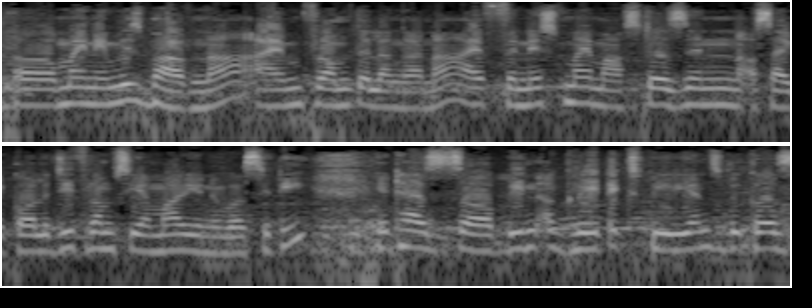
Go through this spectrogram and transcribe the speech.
Uh, my name is Bhavna. I am from Telangana. I have finished my master's in uh, psychology from CMR University. It has uh, been a great experience because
